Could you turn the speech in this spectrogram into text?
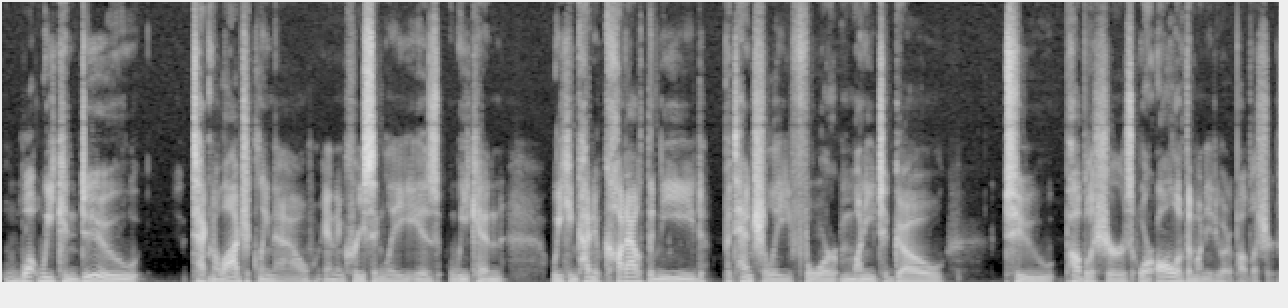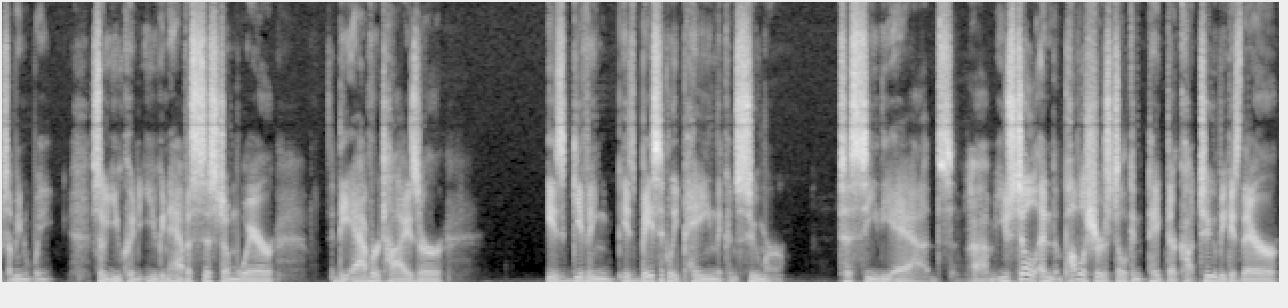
what we can do technologically now and increasingly is we can we can kind of cut out the need potentially for money to go to publishers or all of the money to go to publishers. I mean, we, so you could you can have a system where the advertiser is giving is basically paying the consumer to see the ads. Um, you still and the publishers still can take their cut too because they're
